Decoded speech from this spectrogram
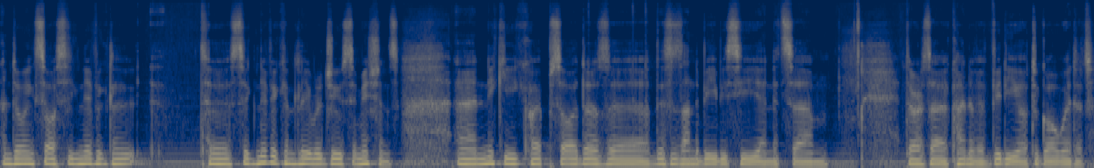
and doing so significantly to significantly reduce emissions. And Nikki Quip, so there's a this is on the BBC, and it's um, there's a kind of a video to go with it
